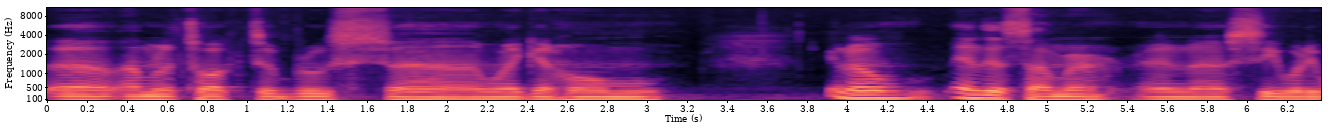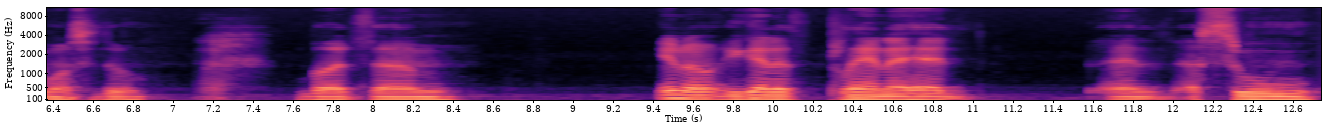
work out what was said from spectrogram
Uh, I'm going to talk to Bruce uh, when I get home, you know, in the summer and uh, see what he wants to do. Yeah. But, um, you know, you got to plan ahead and assume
